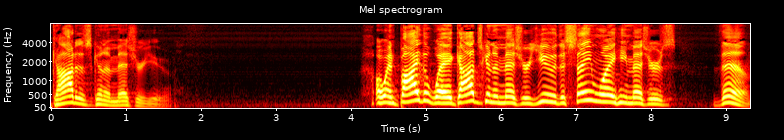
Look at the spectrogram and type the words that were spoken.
God is going to measure you. Oh, and by the way, God's going to measure you the same way He measures them.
